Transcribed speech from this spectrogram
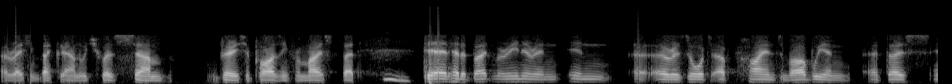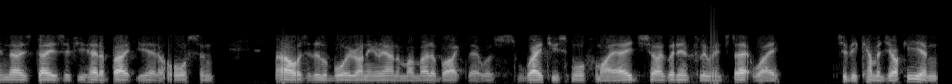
a racing background, which was um, very surprising for most. But Dad had a boat marina in in a, a resort up high in Zimbabwe, and at those in those days, if you had a boat, you had a horse. And I was a little boy running around on my motorbike that was way too small for my age, so I got influenced that way to become a jockey. And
